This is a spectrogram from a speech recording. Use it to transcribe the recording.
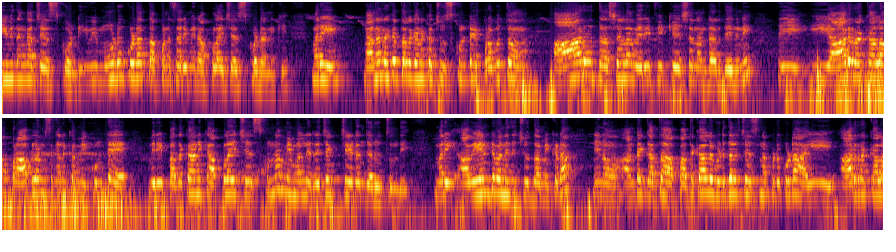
ఈ విధంగా చేసుకోండి. ఇవి మూడు కూడా తప్పనిసరి మీరు అప్లై చేసుకోవడానికి. మరి అనర్హతలు కనుక చూసుకుంటే ప్రభుత్వం ఆరు దశల వెరిఫికేషన్ అంటారు దీనిని. ఈ ఈ ఆరు రకాల ప్రాబ్లమ్స్ కనుక మీకుంటే మీరు ఈ పథకానికి అప్లై చేసుకున్నా మిమ్మల్ని రిజెక్ట్ చేయడం జరుగుతుంది. మరి అవేంటివి అనేది చూద్దాం ఇక్కడ. నేను అంటే గత పథకాలు విడుదల చేసినప్పుడు కూడా ఈ ఆరు రకాల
